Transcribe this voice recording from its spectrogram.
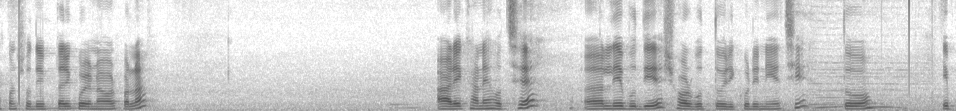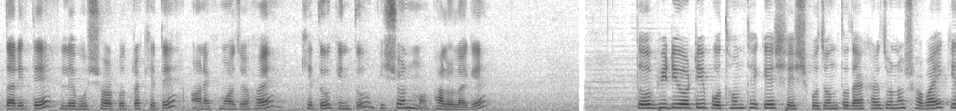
এখন শুধু ইফতারি করে নেওয়ার পালা। আর এখানে হচ্ছে লেবু দিয়ে শরবত তৈরি করে নিয়েছি। তো ইফতারিতে লেবুর শরবতটা খেতে অনেক মজা হয়। খেতেও কিন্তু ভীষণ ভালো লাগে। তো ভিডিওটি প্রথম থেকে শেষ পর্যন্ত দেখার জন্য সবাইকে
